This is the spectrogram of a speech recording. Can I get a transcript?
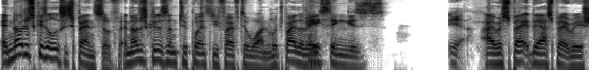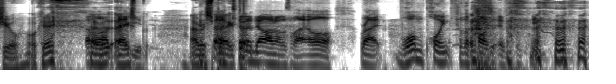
And not just because it looks expensive, and not just because it's in 2.35 to 1, which, by the way, Pacing is, yeah. I respect the aspect ratio, okay? Oh, I, I I. I I respect it. turned it on. I was like, oh, right, one point for the positive.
